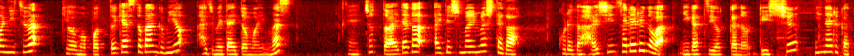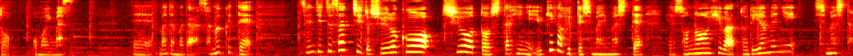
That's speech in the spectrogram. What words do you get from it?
こんにちは。今日もポッドキャスト番組を始めたいと思います。えーちょっと間が空いてしまいましたが、これが配信されるのは2月4日の立春になるかと思います。えーまだまだ寒くて、先日サッチーと収録をしようとした日に雪が降ってしまいまして、その日は取りやめにしました。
